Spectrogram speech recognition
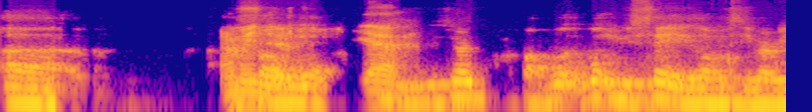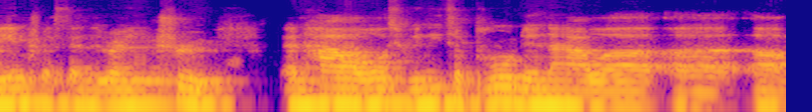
Uh, I mean, so, yeah, yeah. very- what, you say is obviously very interesting and very true, and how obviously we need to broaden our uh, our,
